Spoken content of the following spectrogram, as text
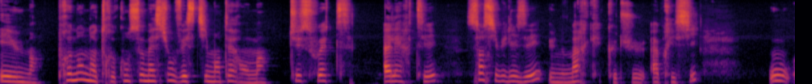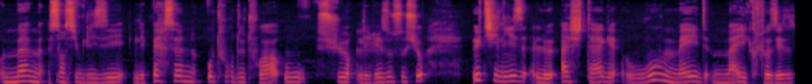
et humain? Prenons notre consommation vestimentaire en main. Tu souhaites alerter, sensibiliser une marque que tu apprécies ou même sensibiliser les personnes autour de toi ou sur les réseaux sociaux, utilise le hashtag WhoMadeMyClothes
